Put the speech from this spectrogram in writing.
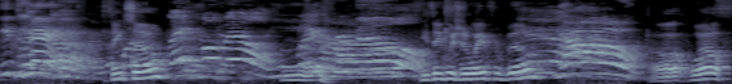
Eat the cake. Think so? Wait for Bill. Wait for Bill. You think we should wait for Bill? No. Uh, well,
